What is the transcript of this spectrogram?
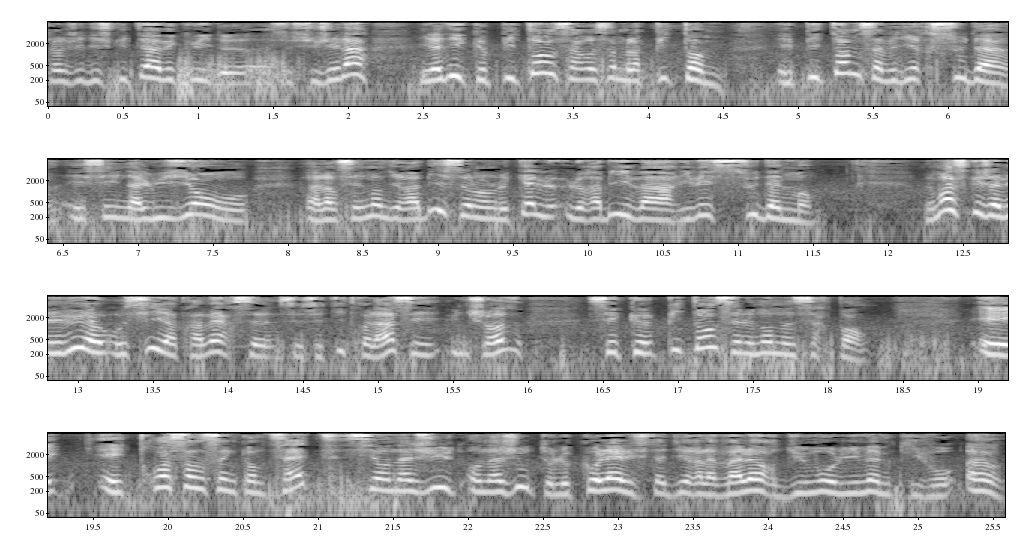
quand j'ai discuté avec lui de ce sujet-là, il a dit que Python, ça ressemble à Python. Et Python, ça veut dire soudain. Et c'est une allusion à l'enseignement du rabbi selon lequel le rabbi va arriver soudainement. Mais moi, ce que j'avais vu aussi à travers ce, titre-là, c'est une chose, c'est que Python, c'est le nom d'un serpent. Et, 357, si on ajoute, on ajoute le collèle, c'est-à-dire la valeur du mot lui-même qui vaut 1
